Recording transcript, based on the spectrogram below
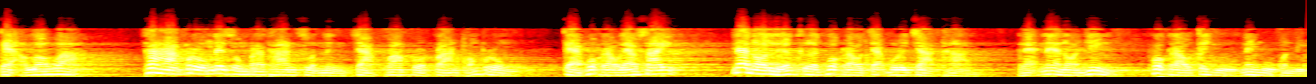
แก่อัลลอฮ์ว่า ถ้าหากพระองค์ได้ทรงประทานส่วนหนึ่งจากความโปรดปรานของพระองค์แก่พวกเราแล้วไซแน่นอนเหลือเกินพวกเราจะบริจาคทาน และแน่นอนยิ่ง พวกเราจะอยู่ในหมู่คนดี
